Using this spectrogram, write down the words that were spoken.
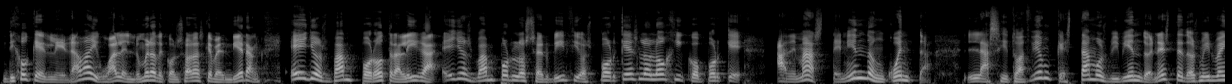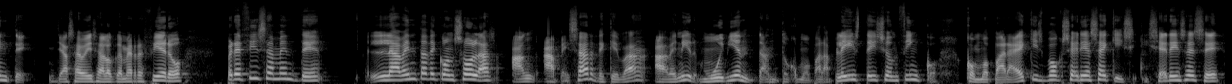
dijo que le daba igual el número de consolas que vendieran. Ellos van por otra liga, ellos van por los servicios, porque es lo lógico, porque Además, teniendo en cuenta la situación que estamos viviendo en este 2020, ya sabéis a lo que me refiero, precisamente la venta de consolas, a pesar de que va a venir muy bien tanto como para PlayStation 5 como para Xbox Series X y Series S,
